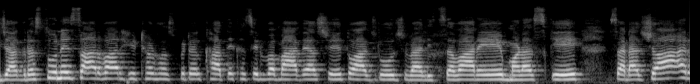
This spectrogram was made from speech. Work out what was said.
ઇજાગ્રસ્તોને સારવાર હેઠળ હોસ્પિટલ ખાતે ખસેડવામાં આવ્યા છે. તો આજ રોજ વહેલી સવારે મળસ્કે સાડા ચાર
